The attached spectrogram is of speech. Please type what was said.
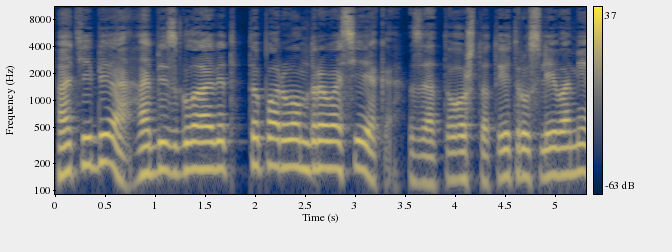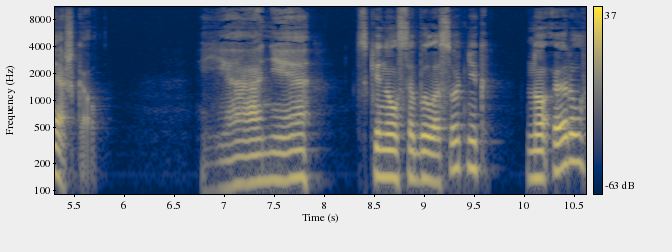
а тебя обезглавит топором дровосека за то, что ты трусливо мешкал». «Я не...» – вскинулся было сотник, но Эрл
